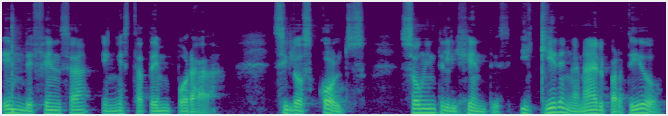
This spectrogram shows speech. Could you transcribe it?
en defensa en esta temporada. Si los Colts son inteligentes y quieren ganar el partido,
